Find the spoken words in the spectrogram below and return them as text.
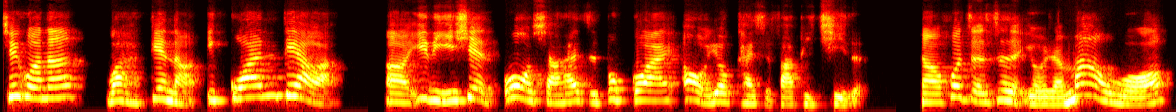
结果呢，哇，电脑一关掉啊，啊一离线，哦，小孩子不乖哦，又开始发脾气了。啊，或者是有人骂我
